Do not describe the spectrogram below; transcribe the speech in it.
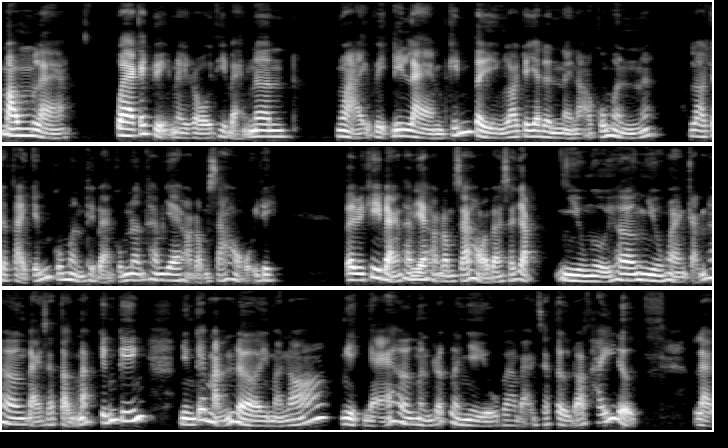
mong là qua cái chuyện này rồi thì bạn nên ngoài việc đi làm kiếm tiền lo cho gia đình này nọ của mình á, lo cho tài chính của mình thì bạn cũng nên tham gia hoạt động xã hội đi. Tại vì khi bạn tham gia hoạt động xã hội bạn sẽ gặp nhiều người hơn, nhiều hoàn cảnh hơn, bạn sẽ tận mắt chứng kiến những cái mảnh đời mà nó nghiệt ngã hơn mình rất là nhiều và bạn sẽ từ đó thấy được là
